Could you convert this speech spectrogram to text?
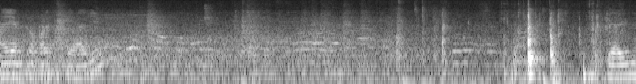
ahí entró parece que alguien. Aquí hay un-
